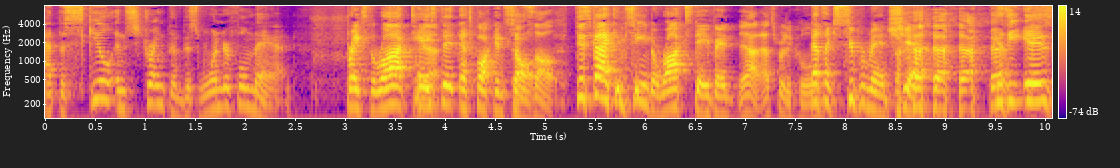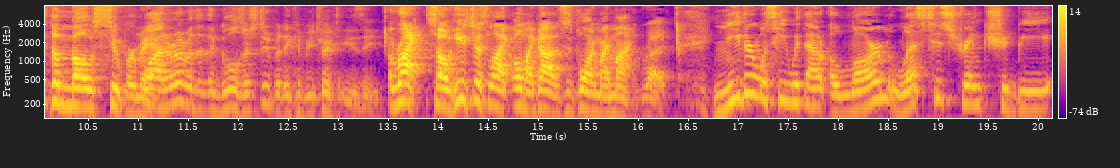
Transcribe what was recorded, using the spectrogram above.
at the skill and strength of this wonderful man. Breaks the rock, taste Yeah. it. That's fucking salt. salt. This guy can see into rocks, David. Yeah, that's pretty cool. That's like Superman shit. Because he is the most Superman. well, I remember that the ghouls are stupid and can be tricked easy. Right, so he's just like, oh my god, this is blowing my mind. Right. Neither was he without alarm lest his strength should be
